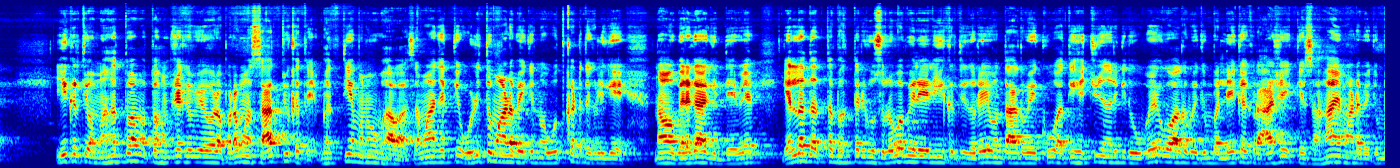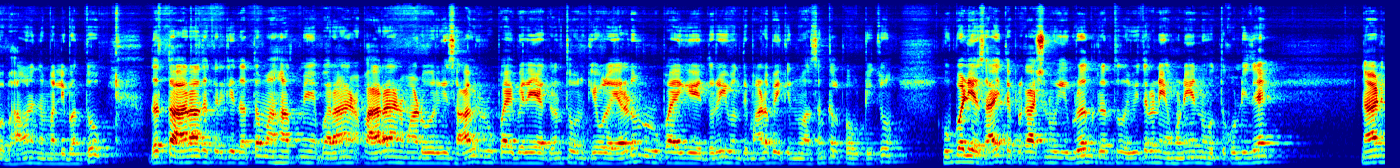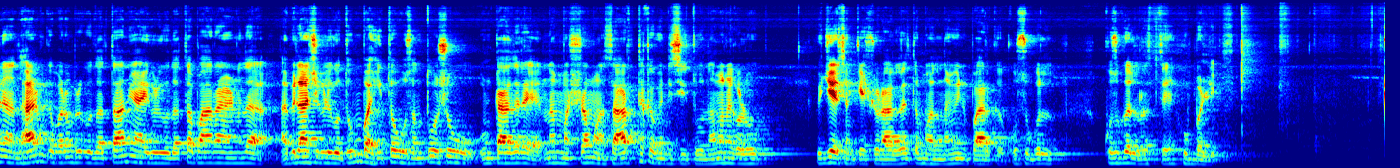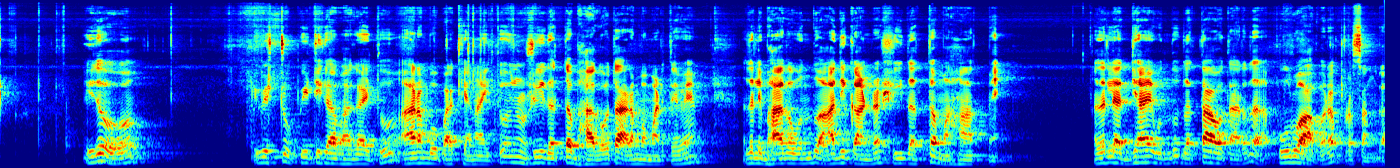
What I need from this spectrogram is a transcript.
ಈ ಕೃತಿಯ ಮಹತ್ವ ಮತ್ತು ಹಂಸಕವಿಯವರ ಪರಮ ಸಾತ್ವಿಕತೆ, ಭಕ್ತಿಯ ಮನೋಭಾವ ಸಮಾಜಕ್ಕೆ ಒಳಿತು ಮಾಡಬೇಕೆನ್ನುವ ಉತ್ಕಟತೆಗಳಿಗೆ ನಾವು ಬೆರಗಾಗಿದ್ದೇವೆ. ಎಲ್ಲ ದತ್ತ ಭಕ್ತರಿಗೂ ಸುಲಭ ಬೆಲೆಯಲ್ಲಿ ಈ ಕೃತಿ ದೊರೆಯುವಂತಾಗಬೇಕು. ಅತಿ ಹೆಚ್ಚು ಜನರಿಗೆ ಇದು ಉಪಯೋಗವಾಗಬೇಕೆಂಬ ಲೇಖಕರ ಆಶಯಕ್ಕೆ ಸಹಾಯ ಮಾಡಬೇಕೆಂಬ ಭಾವನೆ ನಮ್ಮಲ್ಲಿ ಬಂತು. ದತ್ತ ಆರಾಧಕರಿಗೆ, ದತ್ತ ಮಹಾತ್ಮೆಯ ಪಾರಾಯಣ ಪಾರಾಯಣ ಮಾಡುವವರಿಗೆ ಸಾವಿರ ರೂಪಾಯಿ ಬೆಲೆಯ ಗ್ರಂಥವನ್ನು ಕೇವಲ ಎರಡು ನೂರು ರೂಪಾಯಿಗೆ ದೊರೆಯುವಂತೆ ಮಾಡಬೇಕೆನ್ನುವ ಸಂಕಲ್ಪ ಹುಟ್ಟಿತು. ಹುಬ್ಬಳ್ಳಿಯ ಸಾಹಿತ್ಯ ಪ್ರಕಾಶನವು ಈ ಬೃಹತ್ ಗ್ರಂಥದ ವಿತರಣೆಯ ಹೊಣೆಯನ್ನು ಹೊತ್ತುಕೊಂಡಿದೆ. ನಾಡಿನ ಧಾರ್ಮಿಕ ಪರಂಪರೆಗೂ ದತ್ತಾನುಯಾಯಿಗಳಿಗೂ ದತ್ತಪಾರಾಯಣದ ಅಭಿಲಾಷಿಗಳಿಗೂ ತುಂಬ ಹಿತವೂ ಸಂತೋಷವೂ ಉಂಟಾದರೆ ನಮ್ಮ ಶ್ರಮ ಸಾರ್ಥಕವೆನಿಸಿತು ನಮನಗಳು. ವಿಜಯ ಸಂಕೇಶ್ವರ, ಲಲಿತಮಹಲ್, ನವೀನ್ ಪಾರ್ಕ್, ಕುಸುಗುಲ್, ಕುಸುಗಲ್ ರಸ್ತೆ, ಹುಬ್ಬಳ್ಳಿ. ಇದು ಇವೆಷ್ಟು ಪೀಠಿಕಾ ಭಾಗ ಆಯಿತು. ಆರಂಭೋಪಾಖ್ಯಾನ ಆಯಿತು. ಇನ್ನು ಶ್ರೀದತ್ತ ಭಾಗವತ ಆರಂಭ ಮಾಡ್ತೇವೆ. ಅದರಲ್ಲಿ ಭಾಗ ಒಂದು, ಆದಿಕಾಂಡ ಶ್ರೀದತ್ತ ಮಹಾತ್ಮೆ. ಅದರಲ್ಲಿ ಅಧ್ಯಾಯ ಒಂದು, ದತ್ತಾವತಾರದ ಪೂರ್ವಾಪರ ಪ್ರಸಂಗ.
